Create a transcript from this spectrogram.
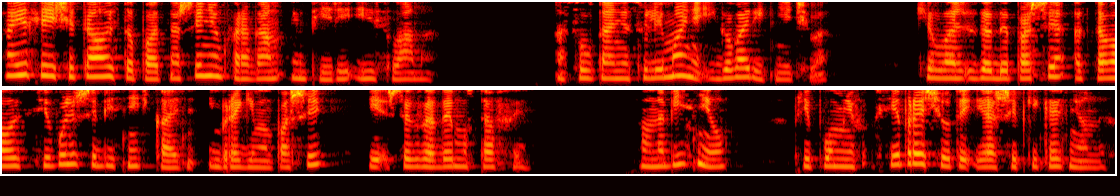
а если и считалось, то по отношению к врагам империи и ислама. О султане Сулеймане и говорить нечего. Келаль Заде Паше оставалось всего лишь объяснить казнь Ибрагима Паши и Шехзаде Мустафы. Он объяснил, припомнив все просчеты и ошибки казненных.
